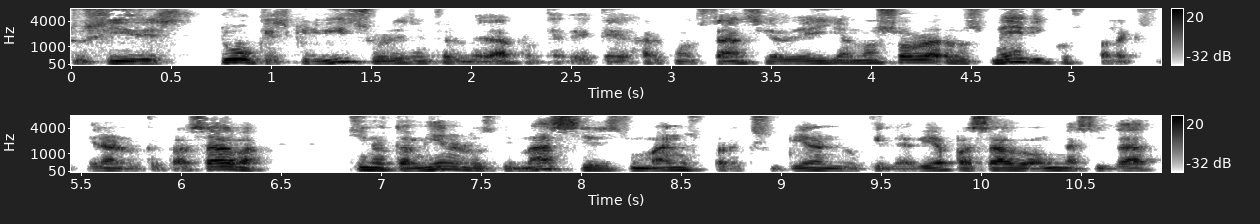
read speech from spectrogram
Tucídides tuvo que escribir sobre esa enfermedad porque había que dejar constancia de ella, no solo a los médicos para que supieran lo que pasaba, sino también a los demás seres humanos para que supieran lo que le había pasado a una ciudad,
